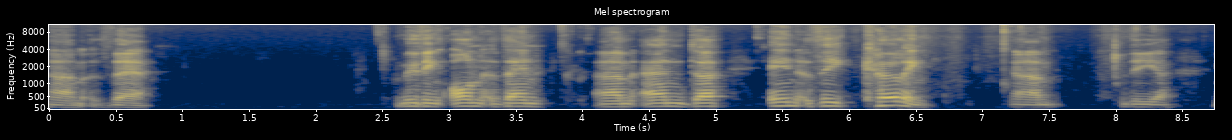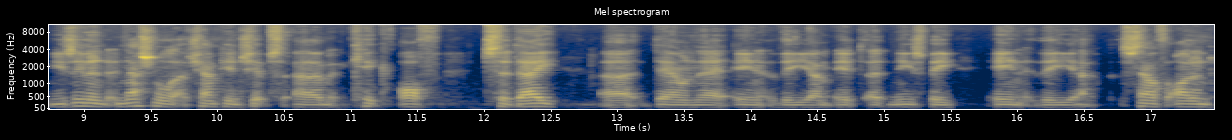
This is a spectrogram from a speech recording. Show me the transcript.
um, there. Moving on then, um, and uh, in the curling, um, the uh, New Zealand National Championships um, kick off today uh, down there in the um, it, at Naseby in the uh, South Island.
